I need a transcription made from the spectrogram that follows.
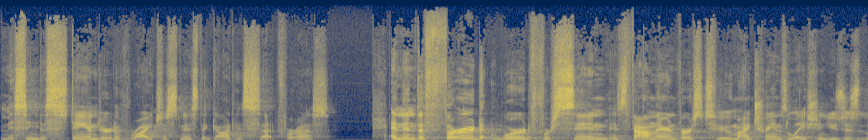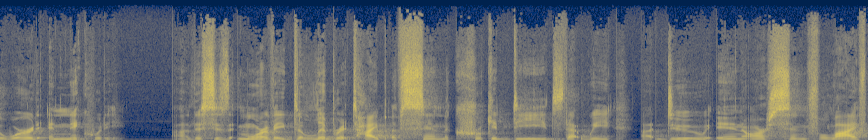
missing the standard of righteousness that God has set for us. And then the third word for sin is found there in verse 2. My translation uses the word iniquity. Uh, this is more of a deliberate type of sin, the crooked deeds that we uh, do in our sinful life.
